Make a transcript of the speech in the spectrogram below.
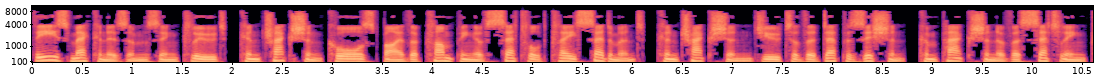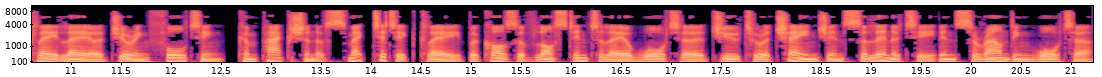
These mechanisms include, contraction caused by the clumping of settled clay sediment, contraction due to the deposition, compaction of a settling clay layer during faulting, compaction of smectitic clay because of lost interlayer water due to a change in salinity in surrounding water,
